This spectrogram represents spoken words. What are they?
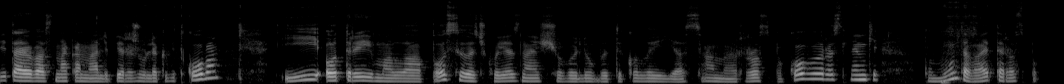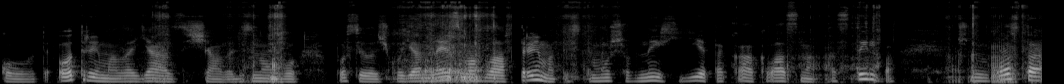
Вітаю вас на каналі Піржуля Квіткова. І отримала посилочку. Я знаю, що ви любите, коли я саме розпаковую рослинки. Тому давайте розпаковувати. Отримала я з щавель знову посилочку. Я не змогла втриматись, тому що в них є така класна астильба, що ну, просто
